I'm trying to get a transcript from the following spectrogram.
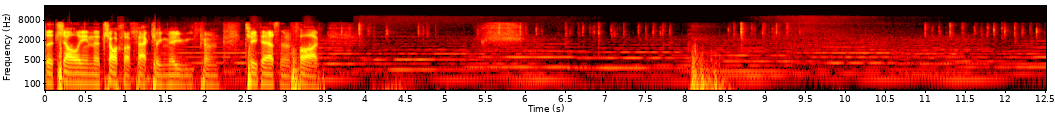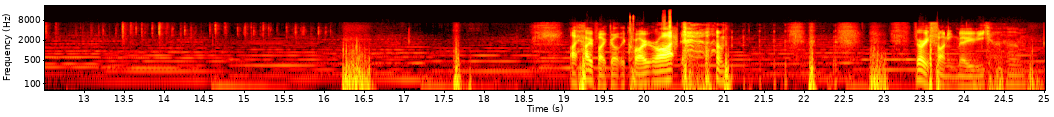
the Charlie and the Chocolate Factory movie from 2005. I hope I got the quote right. Um, very funny movie. Um,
